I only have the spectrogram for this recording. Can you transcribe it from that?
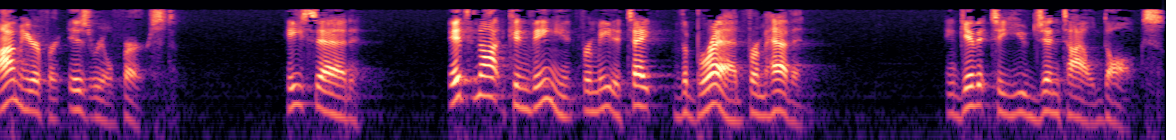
I'm here for Israel first. He said, It's not convenient for me to take the bread from heaven and give it to you Gentile dogs.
